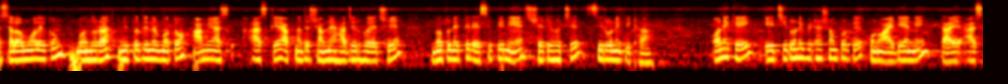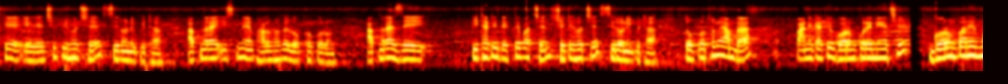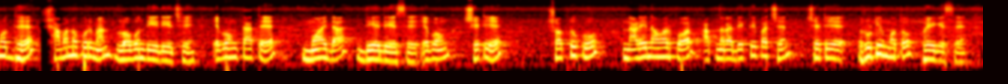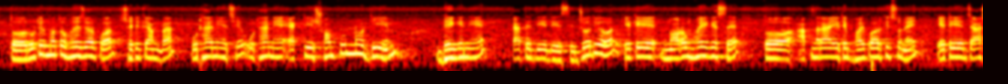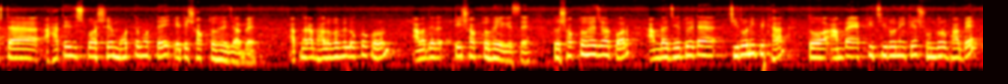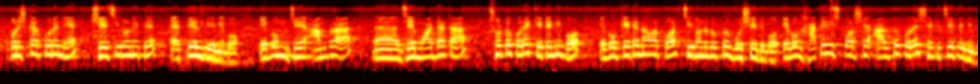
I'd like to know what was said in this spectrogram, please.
আসসালামু আলাইকুম বন্ধুরা, নিত্যদিনের মতো আমি আজ, আজকে আপনাদের সামনে হাজির হয়েছে নতুন একটি রেসিপি নিয়ে, সেটি হচ্ছে চিরনি পিঠা। অনেকেই এই চিরনি পিঠা সম্পর্কে কোনো আইডিয়া নেই, তাই আজকে এই রেসিপি হচ্ছে চিরনি পিঠা। আপনারা স্ক্রিনে ভালোভাবে লক্ষ্য করুন। আপনারা যেই পিঠাটি দেখতে পাচ্ছেন, সেটি হচ্ছে চিরনি পিঠা। তো প্রথমে আমরা পানিটাকে গরম করে নিয়েছি। গরম পানির মধ্যে সামান্য পরিমাণ লবণ দিয়ে দিয়েছে এবং তাতে ময়দা দিয়ে দিয়েছে এবং সেটি সবটুকু নাড়িয়ে নেওয়ার পর আপনারা দেখতে পাচ্ছেন সেটি রুটির মতো হয়ে গেছে। তো রুটির মতো হয়ে যাওয়ার পর সেটিকে আমরা উঠায় নিয়েছি। উঠায় নিয়ে একটি সম্পূর্ণ ডিম ভেঙে নিয়ে তাতে দিয়ে দিয়েছি। যদিও এটি নরম হয়ে গেছে, তো আপনারা এটি ভয় পাওয়ার কিছু নেই। এটি জাস্ট হাতের স্পর্শে মরতে মরতে এটি শক্ত হয়ে যাবে। আপনারা ভালোভাবে লক্ষ্য করুন, আমাদের এটি শক্ত হয়ে গেছে। তো শক্ত হয়ে যাওয়ার পর আমরা যেহেতু এটা চিরনি পিঠা, তো আমরা একটি চিরনিকে সুন্দরভাবে পরিষ্কার করে নিয়ে সেই চিরনিতে তেল দিয়ে নেব। এবং যে আমরা যে ময়দাটা ছোট করে কেটে নিব এবং কেটে নেওয়ার পর চিরনের উপরে বসিয়ে দেব এবং হাতের স্পর্শে আলতো করে সেটি চেপে নিব।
